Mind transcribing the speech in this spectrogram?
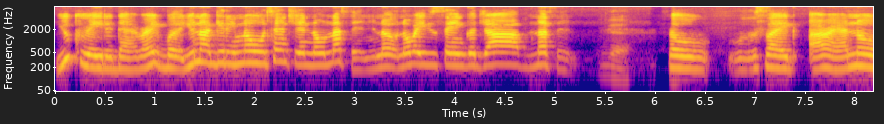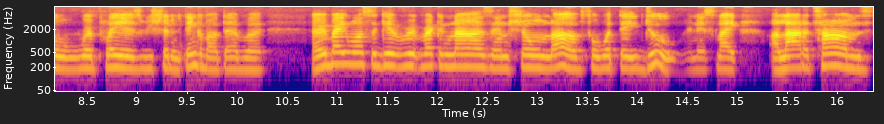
You created that, right? But you're not getting no attention, no nothing. You know, nobody's saying good job, nothing. yeah, So it's like, all right, I know we're players, we shouldn't think about that, but everybody wants to get recognized and shown love for what they do. And it's like a lot of times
